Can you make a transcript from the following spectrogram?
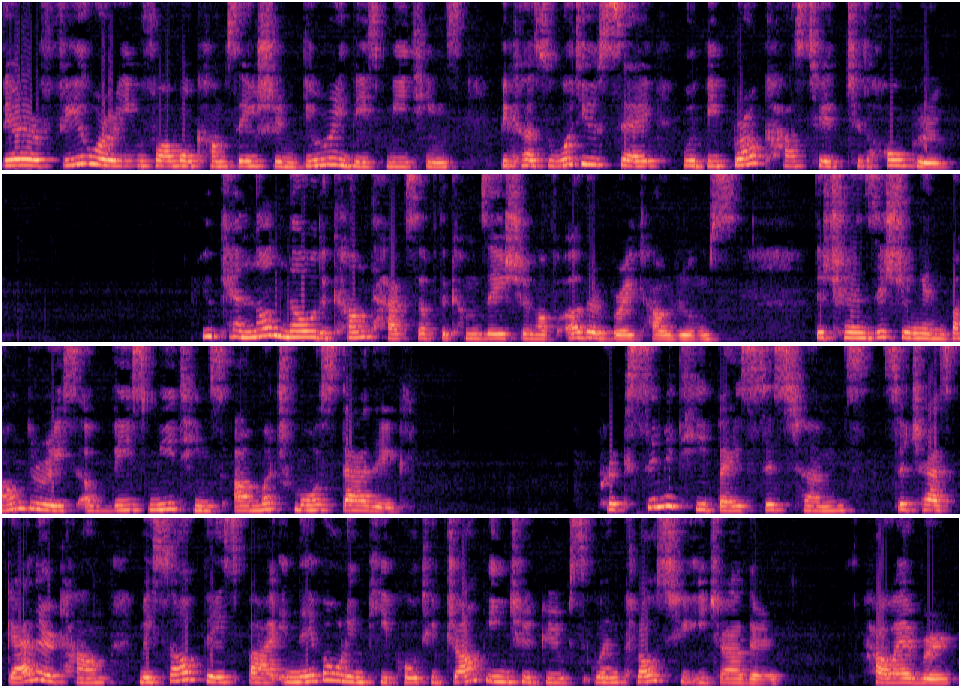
There are fewer informal conversations during these meetings because what you say will be broadcasted to the whole group. You cannot know the context of the conversation of other breakout rooms. The transition and boundaries of these meetings are much more static. Proximity-based systems, such as GatherTown, may solve this by enabling people to jump into groups when close to each other. However,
